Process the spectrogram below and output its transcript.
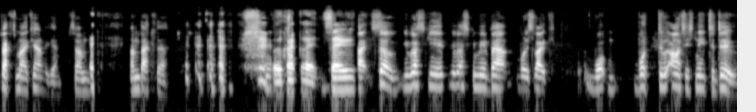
back to my account again. So I'm, I'm back there. We'll crack on. So Right, so you're asking you're asking me about what it's like, what what do artists need to do?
